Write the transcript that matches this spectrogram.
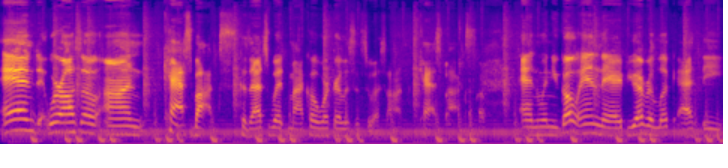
And we're also on Castbox because that's what my coworker listens to us on Castbox. And when you go in there, if you ever look at the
